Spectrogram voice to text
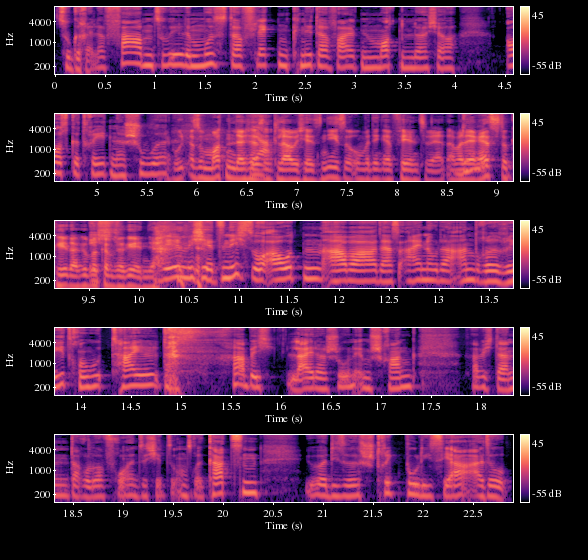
zu grelle Farben, zu wilde Muster, Flecken, Knitterfalten, Mottenlöcher, ausgetretene Schuhe. Ja gut, also Mottenlöcher ja. sind, glaube ich, jetzt nicht so unbedingt empfehlenswert. Aber du, der Rest, okay, darüber können wir reden, ja. Ich will mich jetzt nicht so outen, aber das eine oder andere Retro-Teil, das habe ich leider schon im Schrank. Das habe ich dann, darüber freuen sich jetzt unsere Katzen, über diese Strickpullis, ja, also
